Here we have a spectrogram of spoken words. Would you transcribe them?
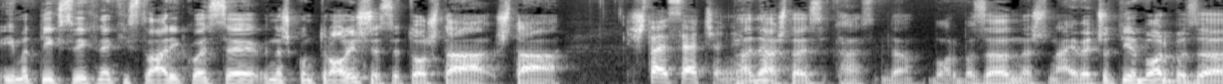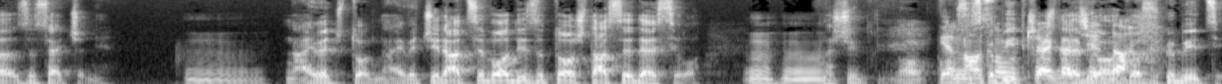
ima tih svih nekih stvari koje se, naš, kontroliše se to šta, šta, Šta je sećanje? Pa da, šta je, da, da borba za, naš, najveća ti je borba za, za sećanje. Mm. Najveć, to, najveći rad se vodi za to šta se desilo. Mm -hmm. Znači, o, kosovska bitka, šta je bilo da. na kosovskoj bitci.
